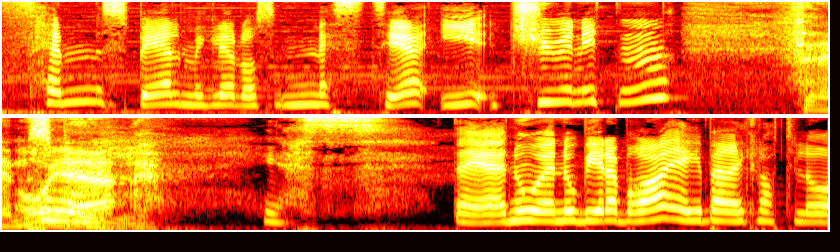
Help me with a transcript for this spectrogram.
fem spill vi gleder oss mest til i 2019. Fem spill. Oh, yeah. Yes. Det er, nå, nå blir det bra. Jeg er bare klar til å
